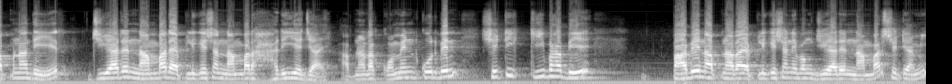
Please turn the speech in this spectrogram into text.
আপনাদের জিআরএন নাম্বার অ্যাপ্লিকেশান নাম্বার হারিয়ে যায় আপনারা কমেন্ট করবেন সেটি কিভাবে পাবেন আপনারা অ্যাপ্লিকেশান এবং জিআরএন নাম্বার সেটি আমি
